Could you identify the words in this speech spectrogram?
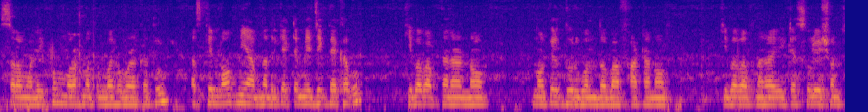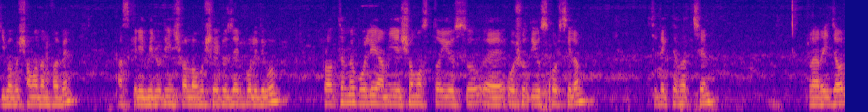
আসসালামু আলাইকুম রহমতুল্লাহ বরকাত আজকে নখ নিয়ে আপনাদেরকে একটা ম্যাজিক দেখাবো। কীভাবে আপনারা নখ, নখের দুর্গন্ধ বা ফাটা নখ, কীভাবে আপনারা এটা সলিউশন কীভাবে সমাধান পাবেন, আজকের এই ভিডিওটি ইনশাল্লাহ অবশ্যই টু জেড বলে দেবো। প্রথমে বলি, আমি এই সমস্ত ইউজ ওষুধ ইউজ করছিলাম। যে দেখতে পাচ্ছেন, ক্লারিজল,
